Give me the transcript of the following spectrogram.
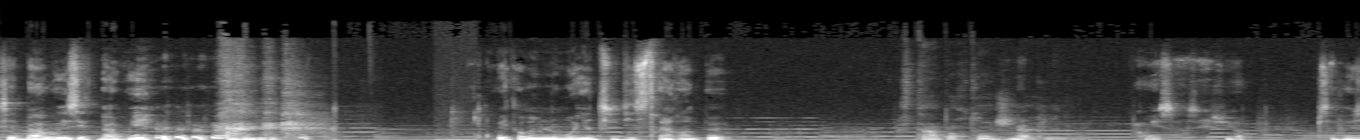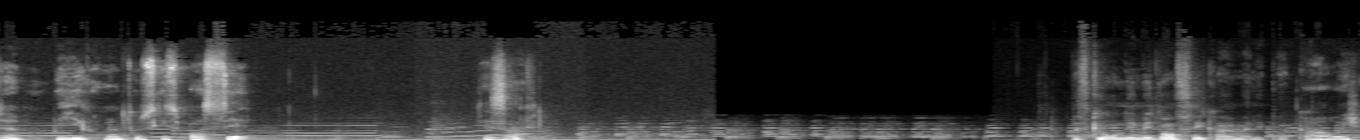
C'est bah oui, c'est bah oui. Trouver quand même le moyen de se distraire un peu. C'était important j'imagine. Oui, ça c'est sûr. Puis ça faisait un peu oublier quand même tout ce qui se passait. C'est ça. Parce qu'on aimait danser quand même à l'époque. Ah oui.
